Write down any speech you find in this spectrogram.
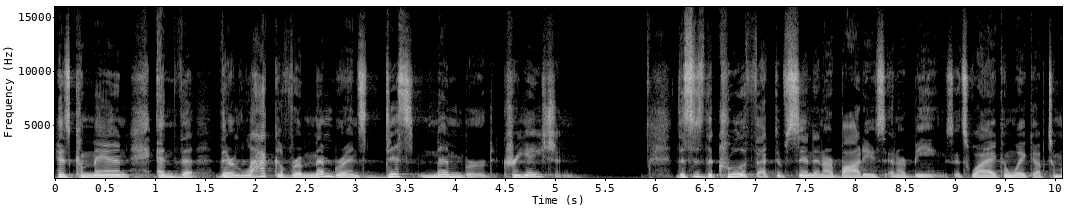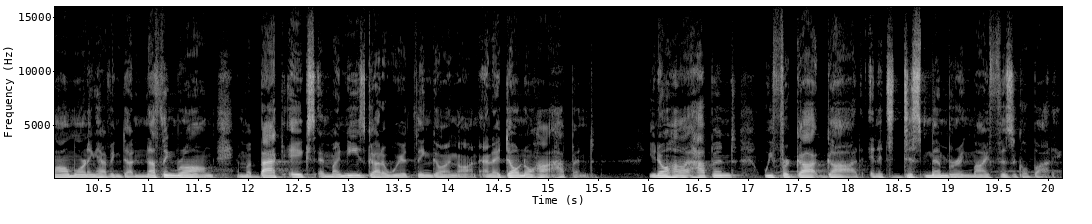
his command, and the, their lack of remembrance dismembered creation. This is the cruel effect of sin in our bodies and our beings. It's why I can wake up tomorrow morning having done nothing wrong, and my back aches, and my knees got a weird thing going on, and I don't know how it happened. You know how it happened? We forgot God, and it's dismembering my physical body.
